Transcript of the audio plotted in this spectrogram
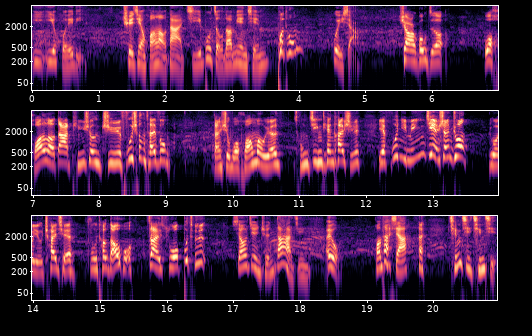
一一回礼，却见黄老大几步走到面前，扑通跪下：“萧二公子。”我黄老大平生只服盛裁风，但是我黄某人从今天开始也服你明剑山庄。若有差遣，赴汤蹈火，在所不辞。萧剑臣大惊：“哎呦，黄大侠，请起，请起，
